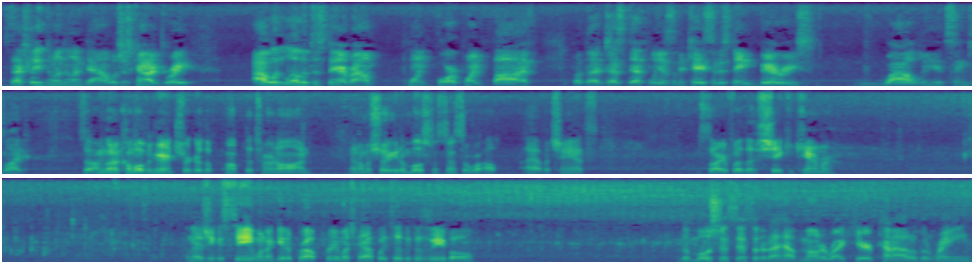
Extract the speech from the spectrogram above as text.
it's actually dwindling down, which is kind of great. I would love it to stay around 0.4, 0.5, but that just definitely isn't the case. And this thing varies wildly, it seems like. So I'm going to come over here and trigger the pump to turn on. And I'm going to show you the motion sensor while I have a chance. Sorry for the shaky camera. And as you can see, when I get about pretty much halfway to the gazebo, the motion sensor that I have mounted right here, kind of out of the rain,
